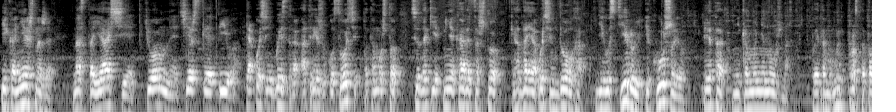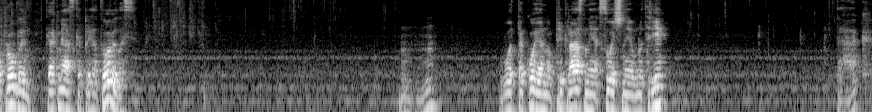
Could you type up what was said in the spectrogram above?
И, конечно же, настоящее темное чешское пиво. Я очень быстро отрежу кусочек, потому что все-таки мне кажется, что когда я очень долго дегустирую и кушаю, это никому не нужно. Поэтому мы просто попробуем, как мяско приготовилось. Угу. Вот такое оно прекрасное, сочное внутри. Так.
